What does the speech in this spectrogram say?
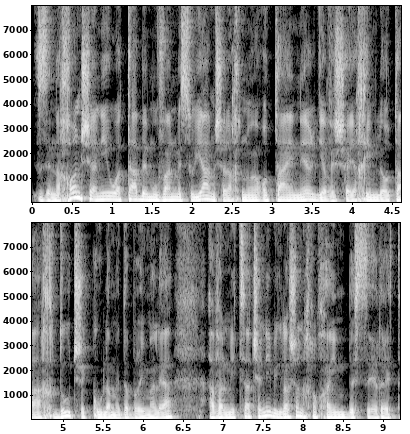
זה נכון שאני הוא אתה במובן מסוים, שאנחנו אותה אנרגיה ושייכים לאותה אחדות שכולם מדברים עליה, אבל מצד שני, בגלל שאנחנו חיים בסרט,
